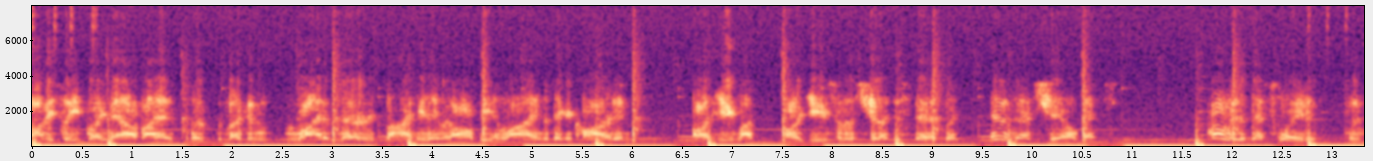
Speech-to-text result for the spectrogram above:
obviously right now, if I had a fucking line of nerds behind me, they would all be in line to take a card and argue my argue some of the shit I just said. But in a nutshell, that's probably the best way to, to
